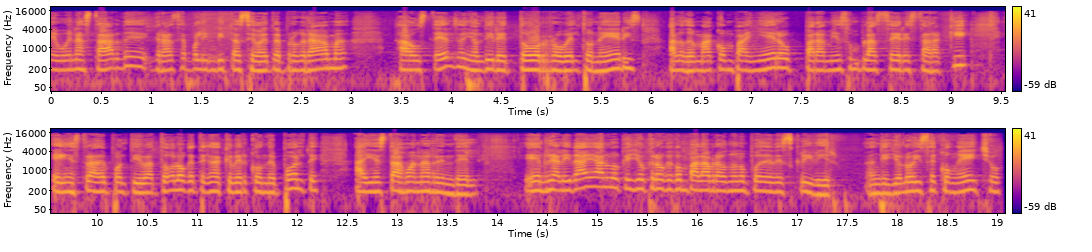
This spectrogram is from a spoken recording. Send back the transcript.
Eh, buenas tardes, gracias por la invitación a este programa. A usted, señor director Roberto Neris, a los demás compañeros, para mí es un placer estar aquí en Extra Deportiva. Todo lo que tenga que ver con deporte, ahí está Juana Rendel. En realidad hay algo que yo creo que con palabras uno no puede describir, aunque yo lo hice con hecho,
